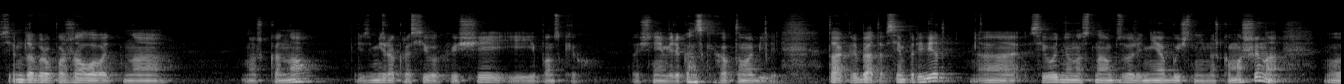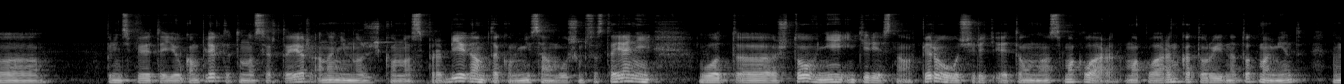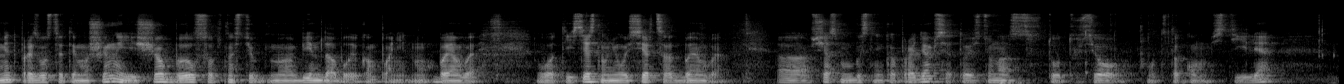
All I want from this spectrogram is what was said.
Всем добро пожаловать на наш канал из мира красивых вещей и японских, точнее американских автомобилей. Так, ребята, всем привет! А, сегодня у нас на обзоре необычная немножко машина. В принципе, это ее комплект, это у нас РТР. Она немножечко у нас с пробегом, так он не в самом лучшем состоянии. Вот, э, что в ней интересного? В первую очередь, это у нас Макларен. Макларен, который на тот момент, момент производства этой машины, еще был собственностью BMW компании, ну, BMW. Вот, естественно, у него сердце от BMW. Сейчас мы быстренько пройдемся. То есть у нас тут все вот в таком стиле.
